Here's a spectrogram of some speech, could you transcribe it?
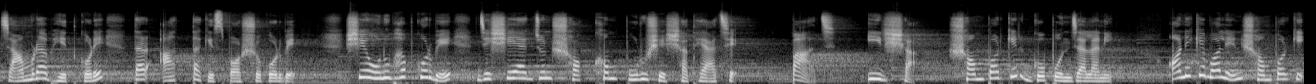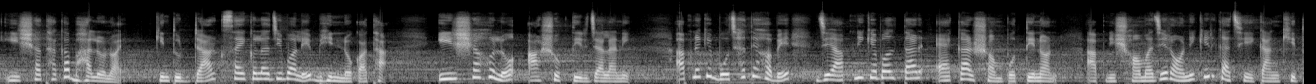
চামড়া ভেদ করে তার আত্মাকে স্পর্শ করবে। সে অনুভব করবে যে সে একজন সক্ষম পুরুষের সাথে আছে। পাঁচ, ঈর্ষা, সম্পর্কের গোপন জ্বালানি। অনেকে বলেন সম্পর্কে ঈর্ষা থাকা ভালো নয়, কিন্তু ডার্ক সাইকোলজি বলে ভিন্ন কথা। ঈর্ষা হলো আসক্তির জ্বালানি। আপনাকে বোঝাতে হবে যে আপনি কেবল তার একার সম্পত্তি নন, আপনি সমাজের অনেকের কাছেই কাঙ্ক্ষিত।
